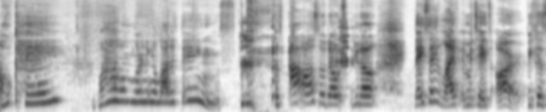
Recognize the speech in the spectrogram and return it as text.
Okay. Wow, I'm learning a lot of things. I also don't, you know, they say life imitates art because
